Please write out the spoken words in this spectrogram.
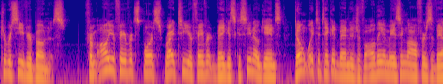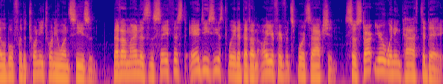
to receive your bonus. From all your favorite sports right to your favorite Vegas casino games, don't wait to take advantage of all the amazing offers available for the 2021 season. BetOnline is the safest and easiest way to bet on all your favorite sports action. So start your winning path today.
